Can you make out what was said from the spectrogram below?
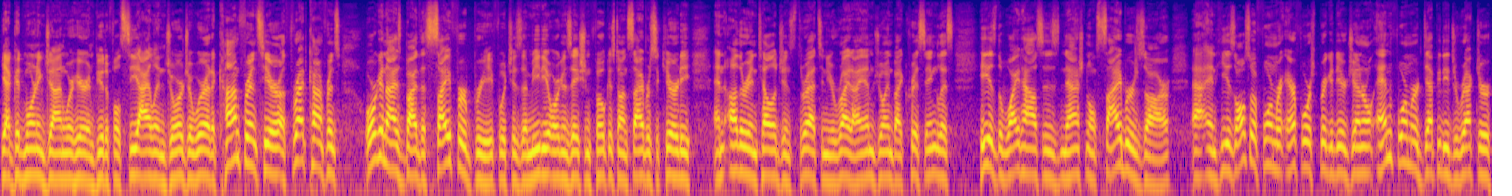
Yeah, good morning, Jon. We're here in beautiful Sea Island, Georgia. We're at a conference here, a threat conference organized by the Cipher Brief, which is a media organization focused on cybersecurity and other intelligence threats. And you're right, I am joined by Chris Inglis. He is the White House's national cyber czar, uh, and he is also a former Air Force Brigadier General and former Deputy Director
